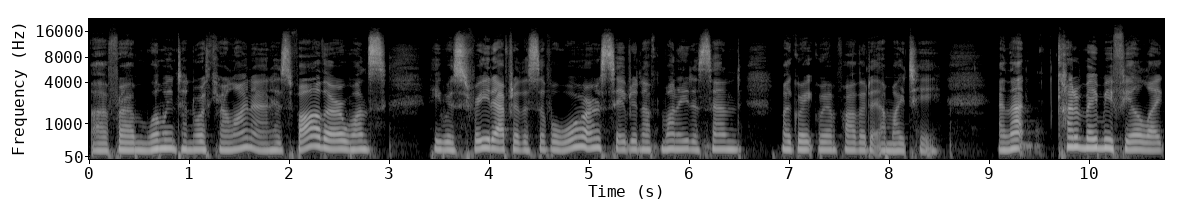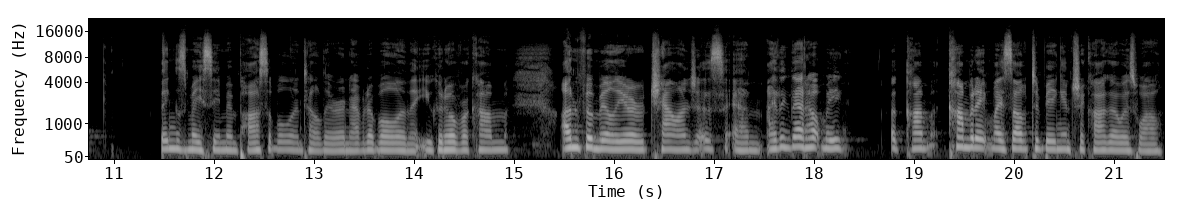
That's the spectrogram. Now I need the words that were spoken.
uh, from Wilmington, North Carolina, and his father, once he was freed after the Civil War, saved enough money to send my great grandfather to MIT, and that kind of made me feel like things may seem impossible until they're inevitable and that you can overcome unfamiliar challenges. And I think that helped me accommodate myself to being in Chicago as well.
